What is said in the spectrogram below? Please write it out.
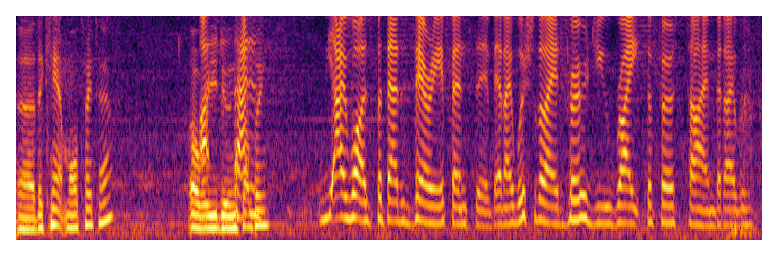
Uh, they can't multitask. Oh, were I- you doing something? is- Yeah, I was, but that is very offensive. And I wish that I had heard you right the first time, but I was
